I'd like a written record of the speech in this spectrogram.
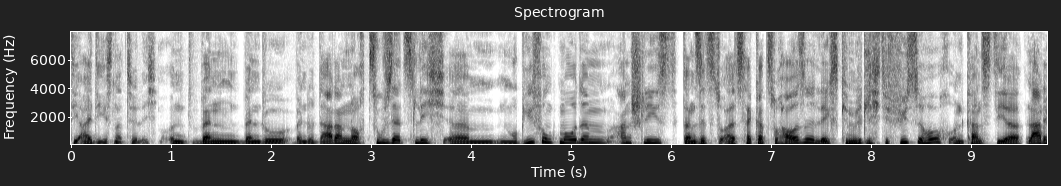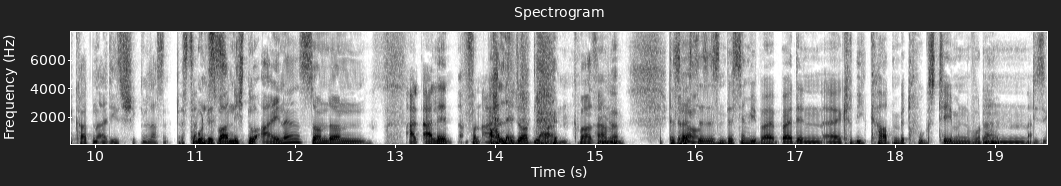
Die IDs natürlich. Und wenn, wenn, du, wenn du da dann noch zusätzlich ähm, ein Mobilfunkmodem anschließt, dann sitzt du als Hacker zu Hause, legst gemütlich die Füße hoch und kannst dir Ladekarten-IDs schicken lassen. und zwar nicht nur eine, sondern alle von allen, alle. die dort laden. Quasi. Ähm, ne? Das genau. heißt, das ist ein bisschen wie bei, bei den äh, Kreditkartenbetrugsthemen, wo dann mhm. diese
